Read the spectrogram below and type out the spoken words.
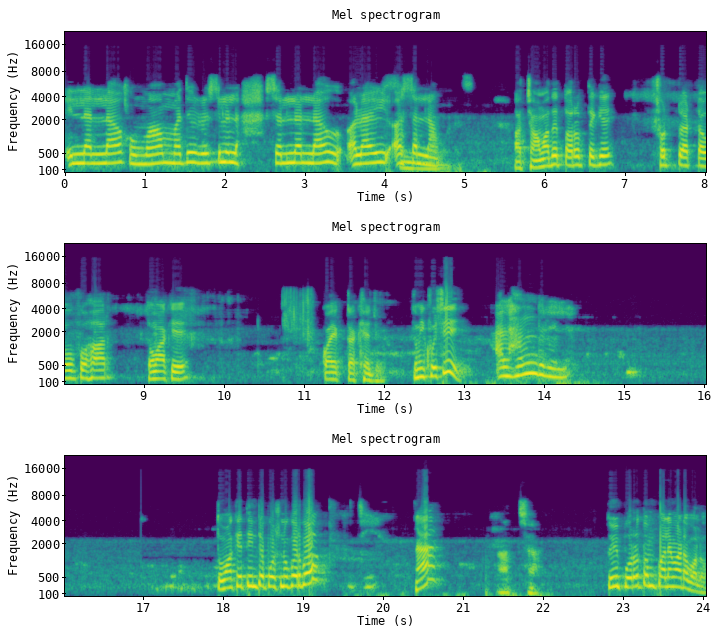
ইল্লাল্লাহু মুহাম্মাদুর রাসূলুল্লাহ সাল্লাল্লাহু আলাইহি আসাল্লাম আচ্ছা আমাদের তরফ থেকে ছোট্ট একটা উপহার তোমাকে কয়েকটা খেজুর। তুমি খুশি? আলহামদুলিল্লাহ। তোমাকে তিনটে প্রশ্ন করব? জি। হ্যাঁ? আচ্ছা। তুমি প্রথম কলেমাটা বলো।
